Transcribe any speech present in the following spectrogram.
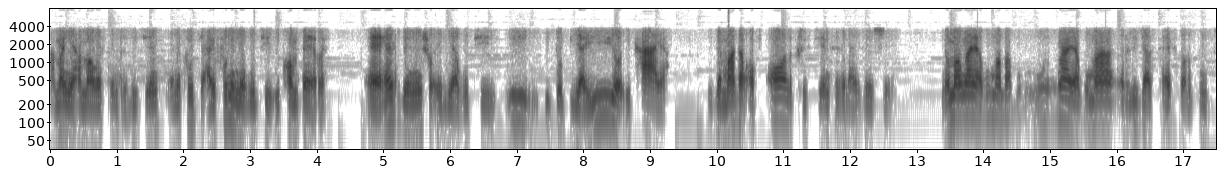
amanye ama-western religions and futhi ayifuni nokuthi icompare eh hence bengisho earlier ukuthi i-Ethiopia yiyo ikhaya is the mother of all Christian civilization noma ungaya kuma ungaya kuma religious text or books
